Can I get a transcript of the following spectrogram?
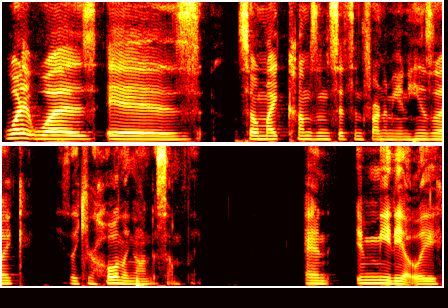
what it was is so Mike comes and sits in front of me and he's like he's like you're holding on to something. And immediately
